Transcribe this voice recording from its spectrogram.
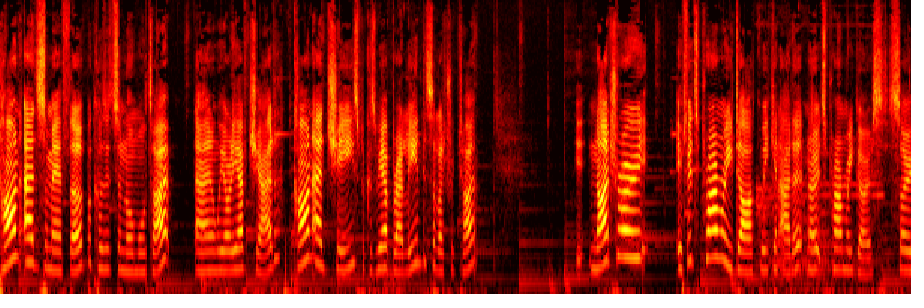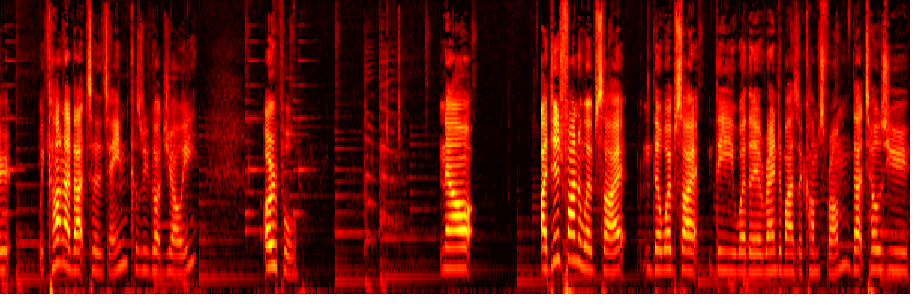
can't add Samantha because it's a normal type, and we already have Chad. Can't add Cheese because we have Bradley and it's electric type. It, Nitro, if it's primary Dark, we can add it. No, it's primary Ghost. So, we can't add that to the team because we've got Joey. Opal. Now, I did find a website, the website the where the randomizer comes from, that tells you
